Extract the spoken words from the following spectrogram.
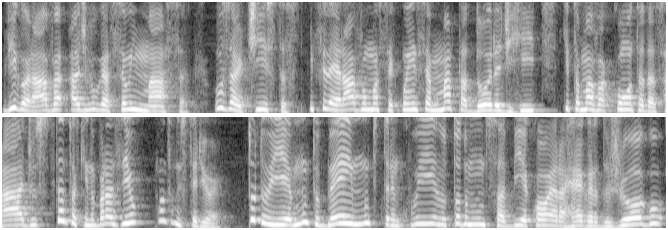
vigorava a divulgação em massa. Os artistas enfileiravam uma sequência matadora de hits que tomava conta das rádios, tanto aqui no Brasil quanto no exterior. Tudo ia muito bem, muito tranquilo, todo mundo sabia qual era a regra do jogo,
